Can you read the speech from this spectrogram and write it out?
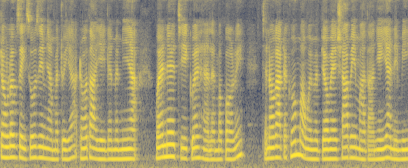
တုံလုံးစိတ်စိုးစင်းများမတွေ့ရဒေါသရိတ်လည်းမမြင်ရဝမ်းနဲ့ကြေကွဲဟန်လည်းမပေါ်လွင်ကျွန်တော်ကတခုမှဝင်မပြောဘဲရှားပေးမှသာငြိမ်ရနေမိ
